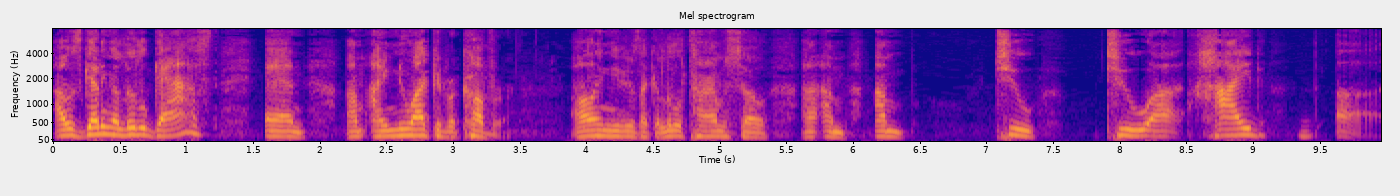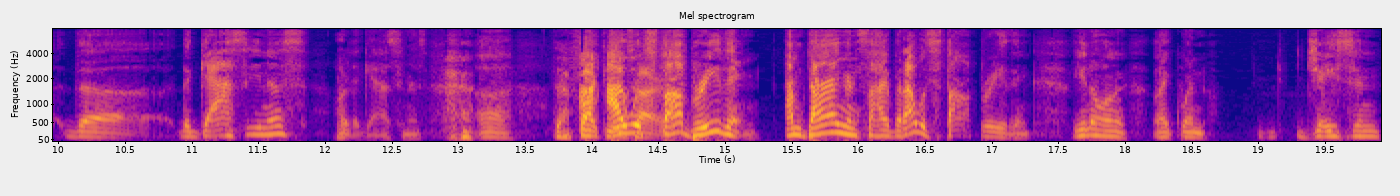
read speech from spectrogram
I was getting a little gassed, and um, I knew I could recover. All I needed was like a little time. So I, I'm I'm to to uh, hide uh, the the gassiness or the gassiness. Uh, The fact I, I would stop breathing. I'm dying inside, but I would stop breathing. You know, like when Jason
